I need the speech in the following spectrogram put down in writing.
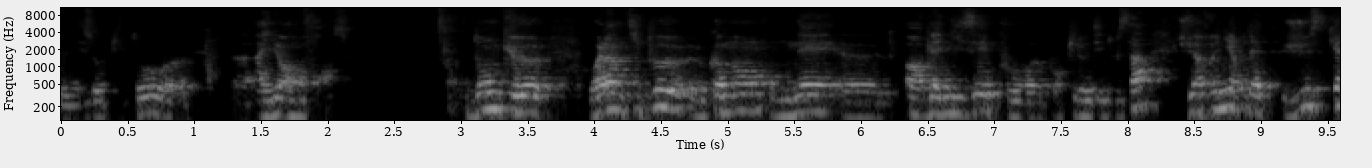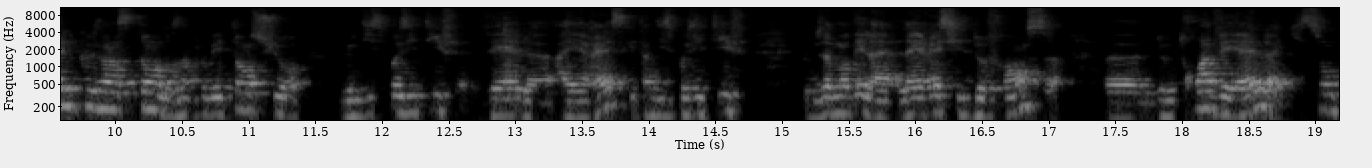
des hôpitaux ailleurs en France. Donc euh, voilà un petit peu euh, comment on est euh, organisé pour, pour piloter tout ça. Je vais revenir peut-être juste quelques instants dans un premier temps sur le dispositif VL-ARS, qui est un dispositif que nous a demandé l'ARS Île-de-France, de trois VL qui sont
